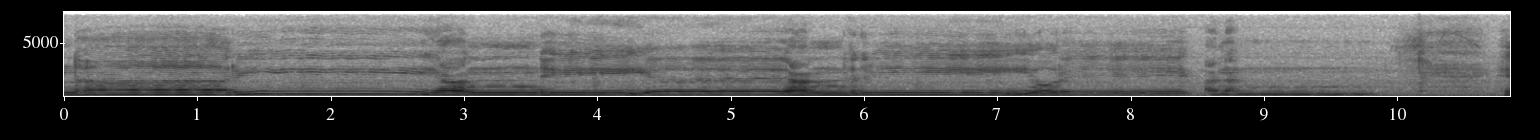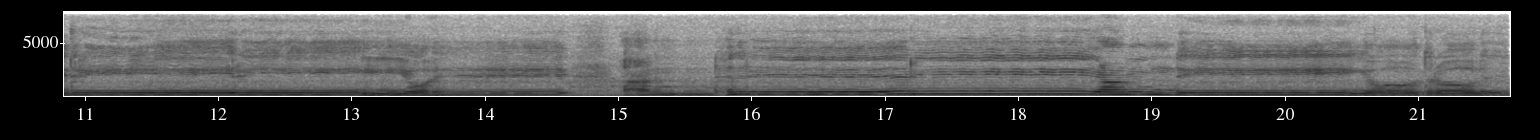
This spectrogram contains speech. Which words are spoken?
and hari and he and hydri ore anan hydri ohe and hydri and odrole hohen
